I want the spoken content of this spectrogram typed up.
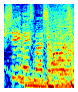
She makes my jaw drop.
